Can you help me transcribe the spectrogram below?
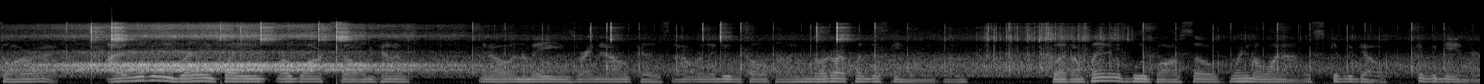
So alright. I literally rarely play Roblox, so I'm kind of, you know, in a maze right now because I don't really do this all the time, nor do I play this game all the time. But I'm playing it with Blue Paw, so you know why not? Let's give it a go. Let's give it a gander.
